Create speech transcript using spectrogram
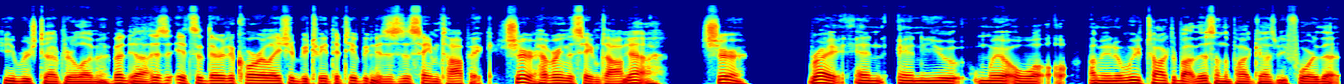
Hebrews chapter eleven. But yeah, it's, it's there's a correlation between the two because it's the same topic, sure. covering the same topic. Yeah, sure. Right. And and you well, I mean, we've talked about this on the podcast before that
